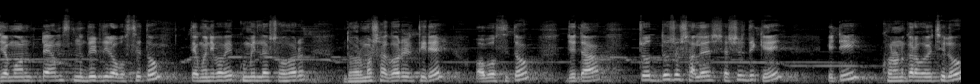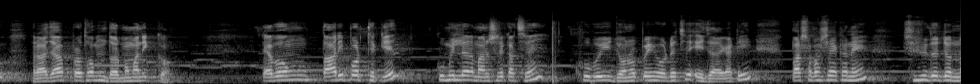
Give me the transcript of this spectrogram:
যেমন টেমস নদীর তীরে অবস্থিত, তেমনিভাবে কুমিল্লা শহর ধর্মসাগরের তীরে অবস্থিত, যেটা চোদ্দোশো সালের শেষের দিকে এটি খনন করা হয়েছিল রাজা প্রথম ধর্মমাণিক্য। এবং তারই পর থেকে কুমিল্লার মানুষের কাছে খুবই জনপ্রিয় হয়ে উঠেছে এই জায়গাটি। পাশাপাশি এখানে শিশুদের জন্য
